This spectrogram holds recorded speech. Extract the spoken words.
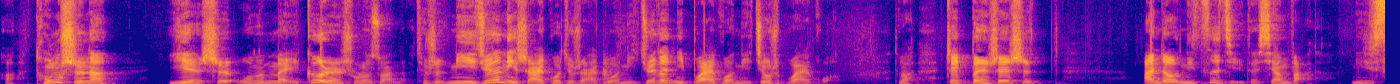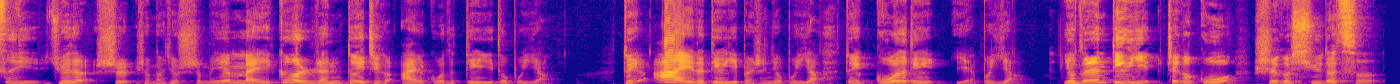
啊，同时呢，也是我们每个人说了算的。就是你觉得你是爱国就是爱国，你觉得你不爱国你就是不爱国，对吧？这本身是按照你自己的想法的，你自己觉得是什么就是什么。因为每个人对这个爱国的定义都不一样，对爱的定义本身就不一样，对国的定义也不一样。有的人定义这个国是个虚的词，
